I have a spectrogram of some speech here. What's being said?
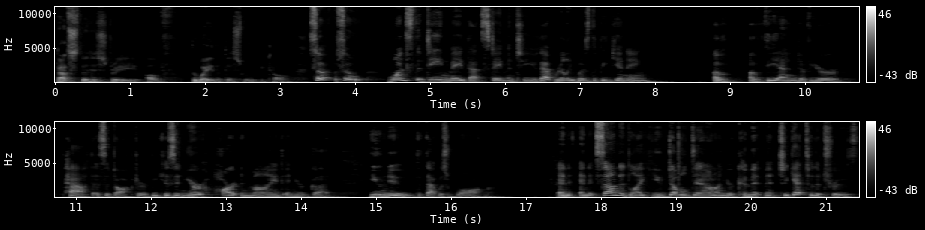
That's the history of the way that this will be told. So, so once the dean made that statement to you, that really was the beginning of of the end of your path as a doctor, because in your heart and mind and your gut, you knew that that was wrong, and and it sounded like you doubled down on your commitment to get to the truth,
